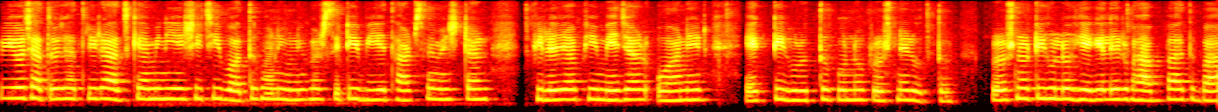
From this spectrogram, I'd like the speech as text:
প্রিয় ছাত্রছাত্রীরা, আজকে আমি নিয়ে এসেছি Bardhaman university BA third semester philosophy major ওয়ানের একটি গুরুত্বপূর্ণ প্রশ্নের উত্তর। প্রশ্নটি হলো, হেগেলের ভাববাদ বা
